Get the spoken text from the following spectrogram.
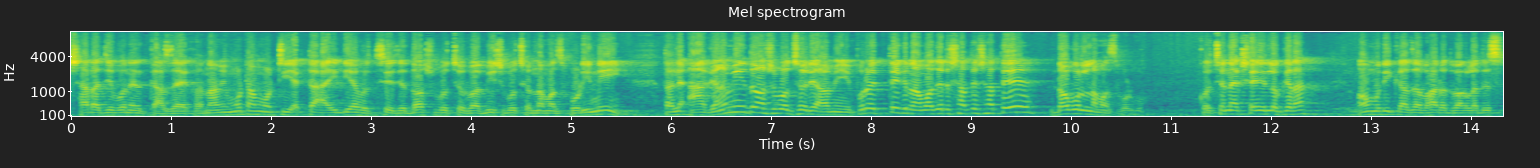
সারা জীবনের কাজে এখন। আমি মোটামুটি একটা আইডিয়া হচ্ছে যে দশ বছর বা বিশ বছর নামাজ পড়িনি, তাহলে আগামী দশ বছরে আমি প্রত্যেক নামাজের সাথে সাথে ডবল নামাজ পড়ব। করছেন এক শ্রেণির লোকেরা? অমরি কাজা ভারত, বাংলাদেশ,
